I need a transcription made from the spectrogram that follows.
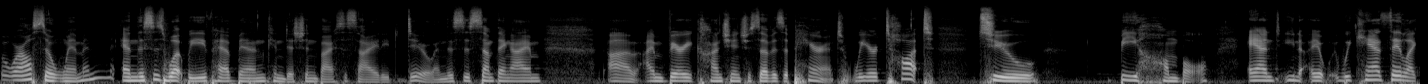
But we're also women, and this is what we have been conditioned by society to do. And this is something I'm, uh, I'm very conscientious of as a parent. We are taught to be humble, and you know it, we can't say like,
